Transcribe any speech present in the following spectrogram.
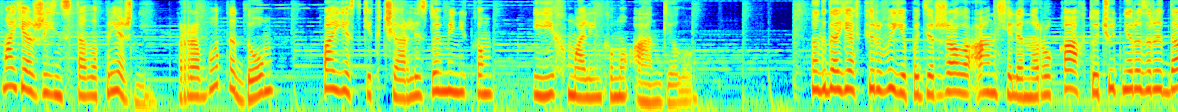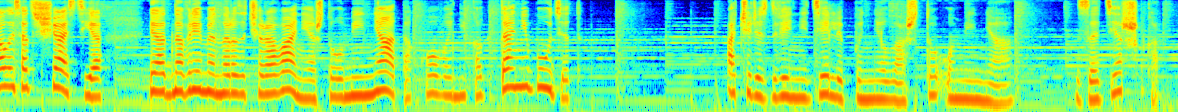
Моя жизнь стала прежней. Работа, дом, поездки к Чарли с Домиником и их маленькому ангелу. Когда я впервые подержала Анхеля на руках, то чуть не разрыдалась от счастья и одновременно разочарования, что у меня такого никогда не будет. А через две недели поняла, что у меня задержка –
